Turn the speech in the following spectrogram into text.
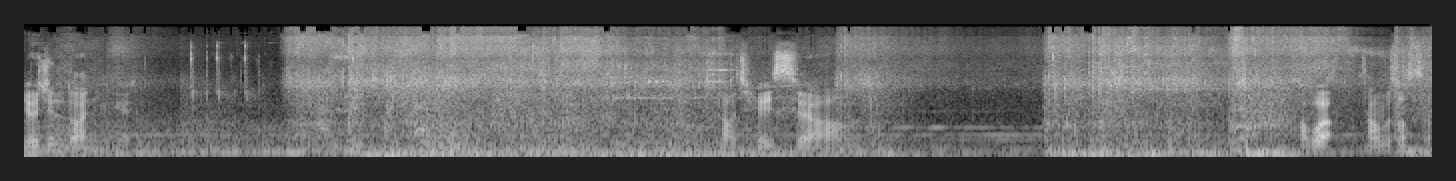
여진도 아닌 게. 나 제이스야. 아 뭐야 잘못 썼어.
